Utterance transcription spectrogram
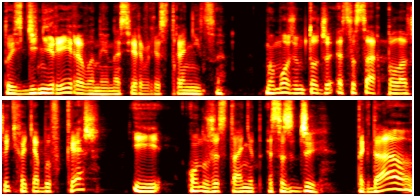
то есть генерированные на сервере страницы. Мы можем тот же SSR положить хотя бы в кэш, и он уже станет SSG. Тогда,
